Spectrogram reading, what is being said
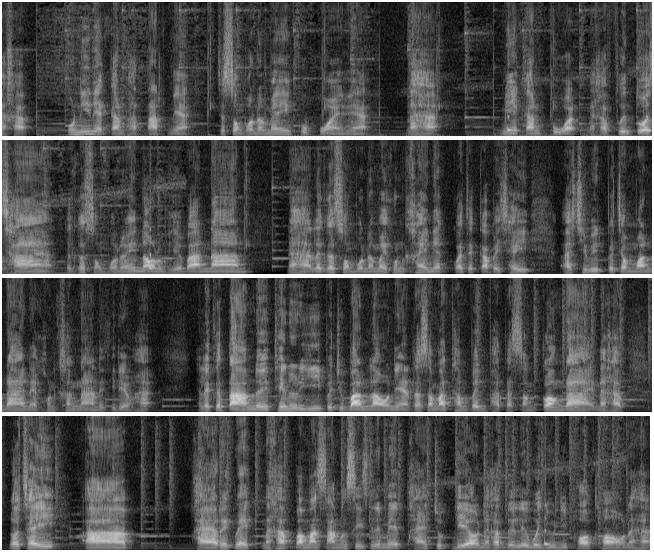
นะครับ พวกนี้เนี่ยการผ่าตัดเนี่ยจะส่งผลทำให้ผู้ป่วยเนี่ยนะฮะมีอาการปวดนะครับ ฟื้นตัวช้า แล้วก็ส่งผลให้นอนโรงพยาบาลนาน นะฮะแล้วก็ส่งผลทำให้คนไข้เนี่ยกว่าจะกลับไปใช้ชีวิตประจำวันได้เนี่ยค่อนข้างนานเลยทีเดียวฮะอะไรก็ตามด้วยเทคโนโลยีปัจจุบันเราเนี่ยเราสามารถทำเป็นผ่าตัดสองกล้องได้นะครับ เราใช้แผลเล็กๆนะครับประมาณ 3-4เซนติเมตรแผลจุดเดียวนะครับเดี๋ยวเรียกว่า uniportal นะฮะ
